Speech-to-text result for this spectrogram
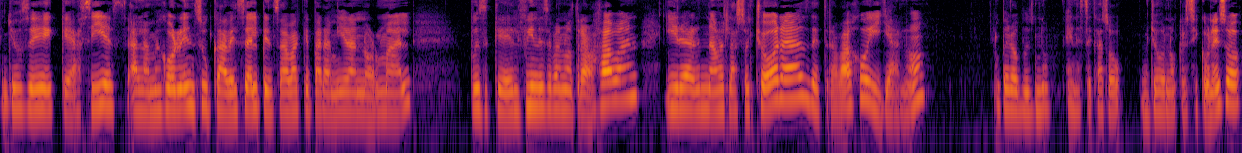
yo sé que así es. A lo mejor en su cabeza él pensaba que para mí era normal, pues que el fin de semana no trabajaban, ir a nada más las ocho horas de trabajo y ya, ¿no? Pero pues no, en este caso yo no crecí con eso,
